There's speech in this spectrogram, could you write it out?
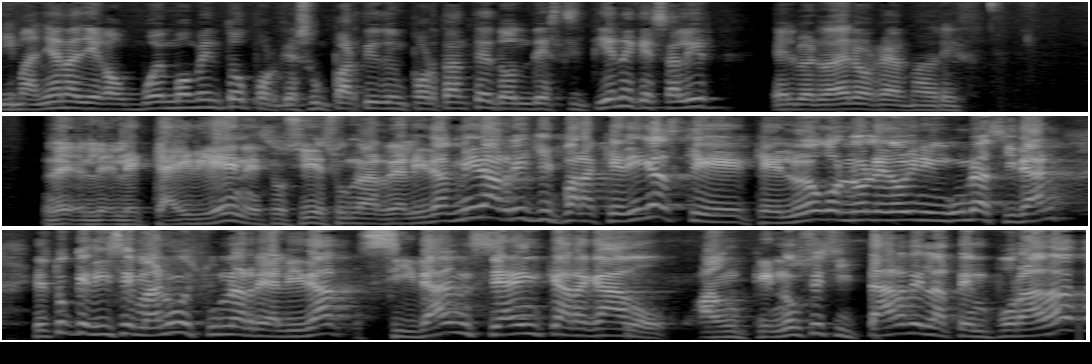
y mañana llega un buen momento porque es un partido importante donde si tiene que salir el verdadero Real Madrid. Le, cae bien, eso sí es una realidad. Mira, Ricky, para que digas que, que, luego no le doy ninguna a Zidane, esto que dice Manu es una realidad. Zidane se ha encargado, aunque no sé si tarde la temporada,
